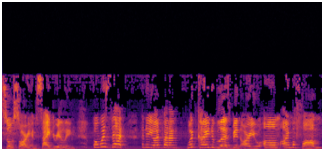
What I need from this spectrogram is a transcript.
so sorry, I'm side drilling. What was that? Ano yun? Parang, what kind of lesbian are you? Um, I'm a femme.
